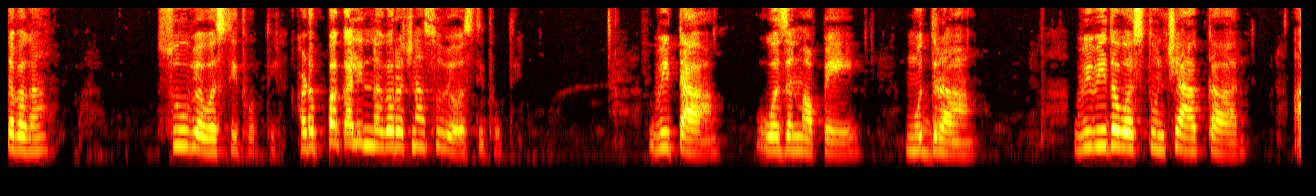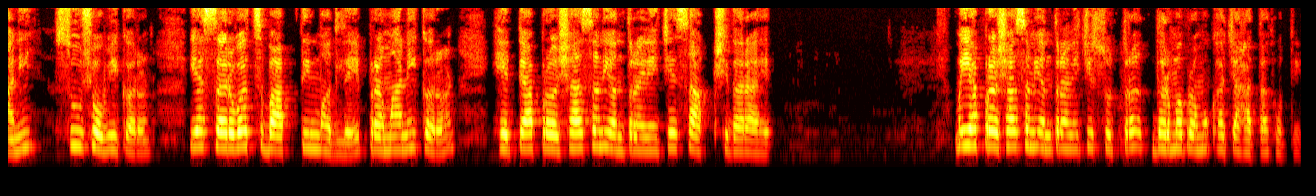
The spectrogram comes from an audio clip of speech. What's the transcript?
तर बघा सुव्यवस्थित होती. हडप्पाकालीन नगररचना सुव्यवस्थित होती. विटा वजनमापे मुद्रा विविध वस्तूंचे आकार आणि सुशोभीकरण या सर्वच बाबतींमधले प्रमाणीकरण हे त्या प्रशासन यंत्रणेचे साक्षीदार आहेत. मग या प्रशासन यंत्रणेची सूत्र धर्मप्रमुखाच्या हातात होती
